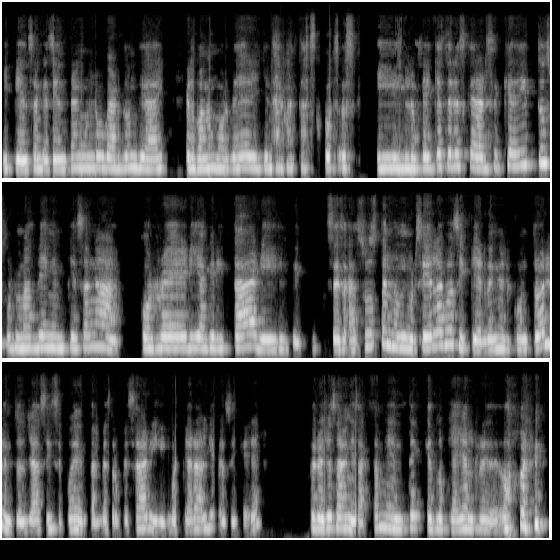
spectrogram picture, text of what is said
y piensan que si entran en un lugar donde hay, los van a morder y llenar cuantas cosas. Y lo que hay que hacer es quedarse queditos porque más bien empiezan a correr y a gritar y se asustan los murciélagos y pierden el control. Entonces ya sí se puede tal vez tropezar y golpear a alguien, pero sin querer pero ellos saben exactamente qué es lo que hay alrededor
